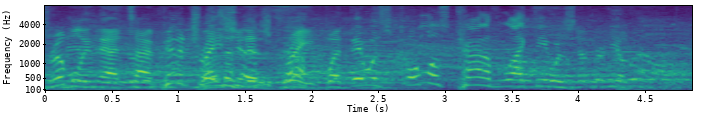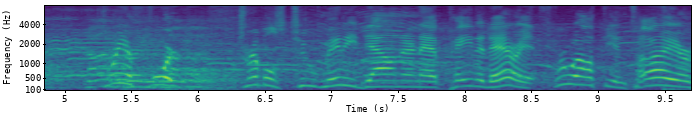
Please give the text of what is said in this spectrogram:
dribbling that time. Penetration is great, but it was almost kind of like there was, you know, three or four dribbles too many down there in that painted area. It threw out the entire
